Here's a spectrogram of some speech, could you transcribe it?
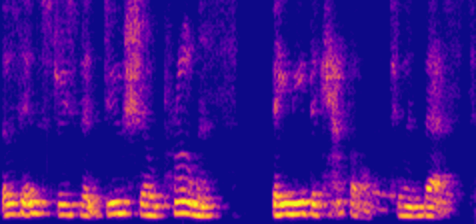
those industries that do show promise they need the capital to invest.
